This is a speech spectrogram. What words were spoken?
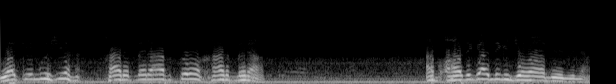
یکی بگوشتی؟ خر براب تو خر براب اب آدھگا دیکھ جوابی بنا.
